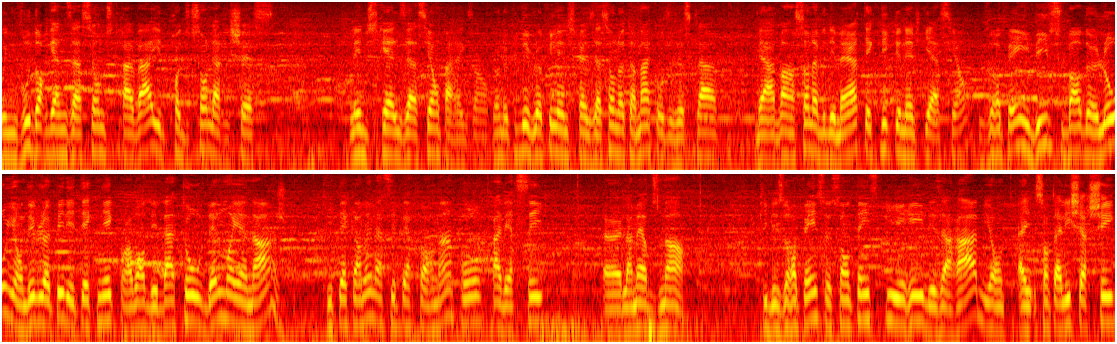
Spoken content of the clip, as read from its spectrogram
au niveau d'organisation du travail et de production de la richesse. L'industrialisation, par exemple. On a pu développer l'industrialisation notamment à cause des esclaves. Mais avant ça, on avait des meilleures techniques de navigation. Les Européens, ils vivent sur le bord de l'eau. Ils ont développé des techniques pour avoir des bateaux dès le Moyen Âge qui étaient quand même assez performants pour traverser euh, la mer du Nord. Puis les Européens se sont inspirés des Arabes. Ils, ont- ils sont allés chercher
